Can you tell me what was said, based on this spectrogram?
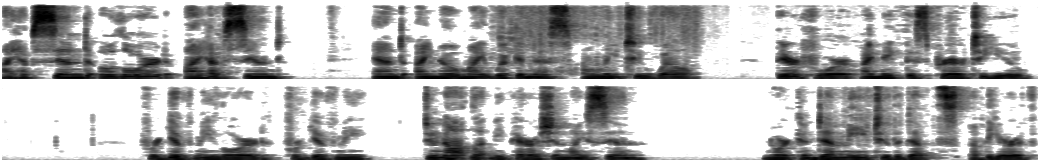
I have sinned, O Lord, I have sinned, and I know my wickedness only too well. Therefore, I make this prayer to you. Forgive me, Lord, forgive me. Do not let me perish in my sin, nor condemn me to the depths of the earth.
